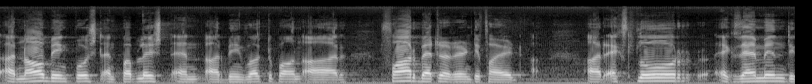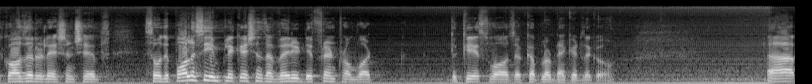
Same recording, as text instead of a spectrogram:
are now being pushed and published and are being worked upon are far better identified are explore, examine the causal relationships. So the policy implications are very different from what the case was a couple of decades ago. Uh,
